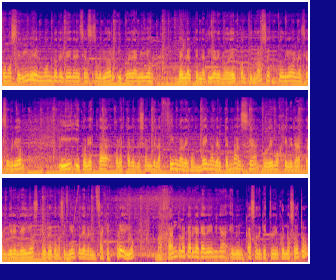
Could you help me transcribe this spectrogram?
cómo se vive el mundo TP de la enseñanza superior y puedan ellos ver la alternativa de poder continuar su estudio en la enseñanza superior y, con, esta, con esta condición de la firma de convenios de alternancia podemos generar también en ellos el reconocimiento de aprendizajes previos, bajando la carga académica en un caso de que estudien con nosotros.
